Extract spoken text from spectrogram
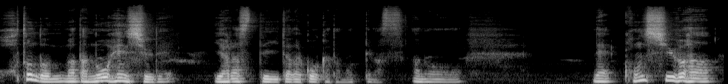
ほとんどまたノー編集でやらせていただこうかと思ってます。あのーね、今週は、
